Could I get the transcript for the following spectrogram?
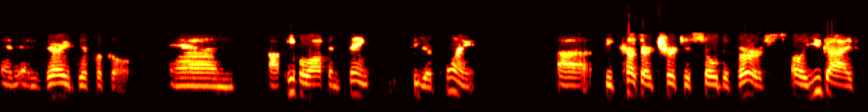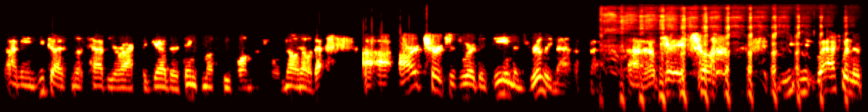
and, and very difficult. And uh, people often think, to your point, uh, because our church is so diverse, oh, you guys, I mean, you guys must have your act together. Things must be wonderful. No, no, that uh, uh our church is where the demons really manifest. Uh, okay, so you, that's when the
